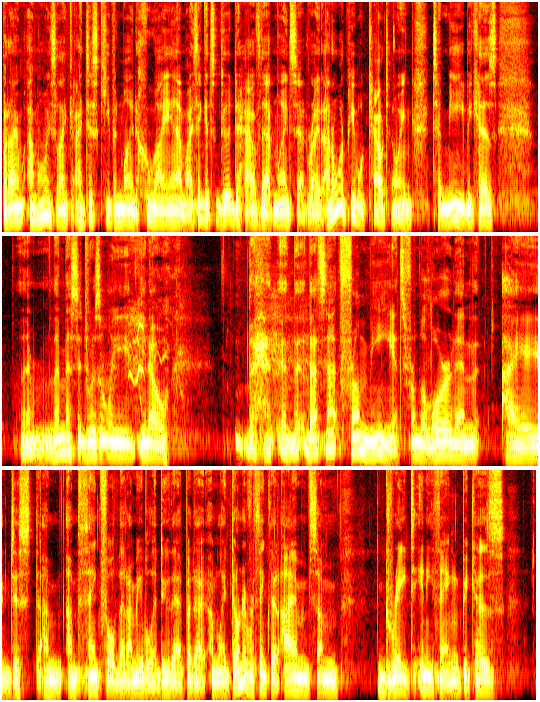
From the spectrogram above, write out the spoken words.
But I'm I'm always like I just keep in mind who I am. I think it's good to have that mindset, right? I don't want people kowtowing to me because that that message was only, you know, that's not from me. It's from the Lord and I just I'm I'm thankful that I'm able to do that, but I, I'm like, don't ever think that I'm some great anything because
